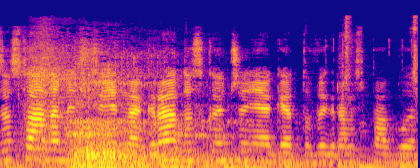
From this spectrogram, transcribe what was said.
została nam jeszcze jedna gra do skończenia, jak ja to wygram z Pawłem.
